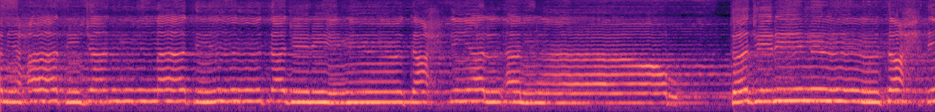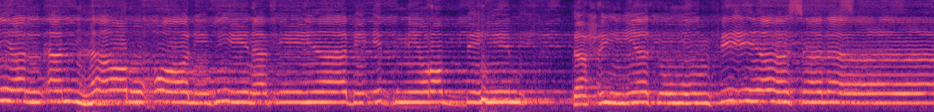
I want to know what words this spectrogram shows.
الصالحات جنات تجري من تحتها الأنهار تجري من تحتها الأنهار خالدين فيها بإذن ربهم تحيتهم فيها سلام.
